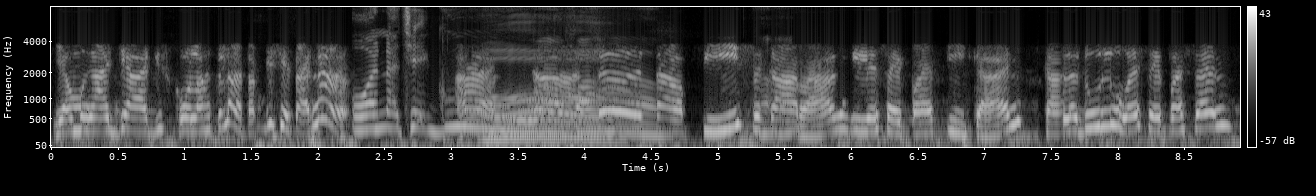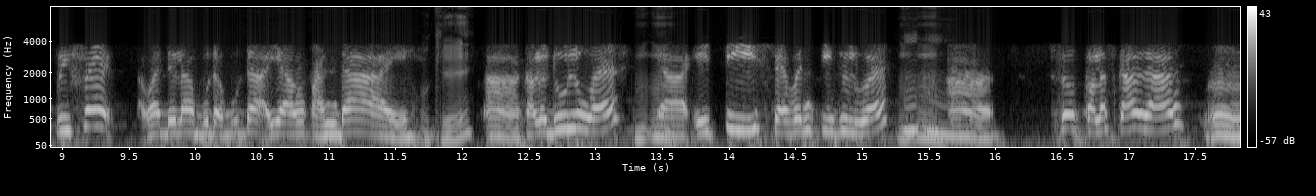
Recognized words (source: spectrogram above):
yang mengajar di sekolah tu lah tapi saya tak nak. Oh, anak cikgu. Ah, Oh. ah, tetapi sekarang bila saya perhatikan kalau dulu eh saya perasan prefect adalah budak-budak yang pandai. Okey. Ah, kalau dulu eh, Mm-mm. ya 80s, 70s dulu eh. Mm-mm. Ah. So kalau sekarang, hmm,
